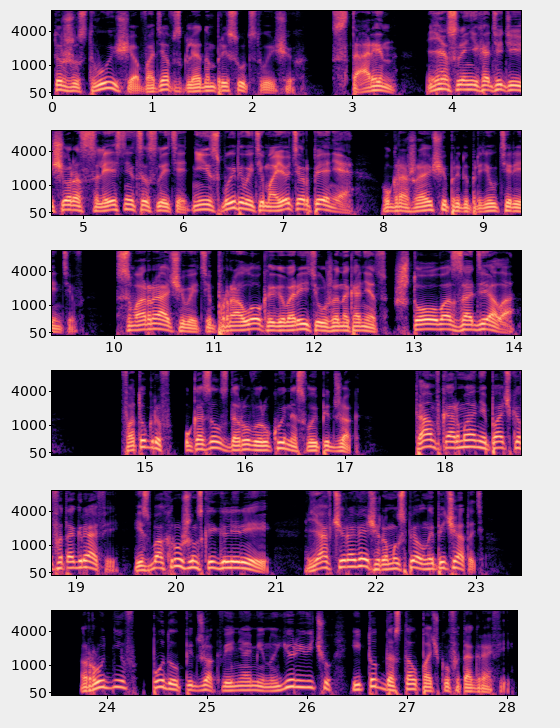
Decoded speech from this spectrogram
торжествующе обводя взглядом присутствующих. «Старин, если не хотите еще раз с лестницы слететь, не испытывайте мое терпение!» угрожающе предупредил Терентьев. «Сворачивайте пролог и говорите уже, наконец, что у вас за дело?» Фотограф указал здоровой рукой на свой пиджак – там в кармане пачка фотографий из Бахрушинской галереи. Я вчера вечером успел напечатать». Руднев подал пиджак Вениамину Юрьевичу, и тот достал пачку фотографий.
